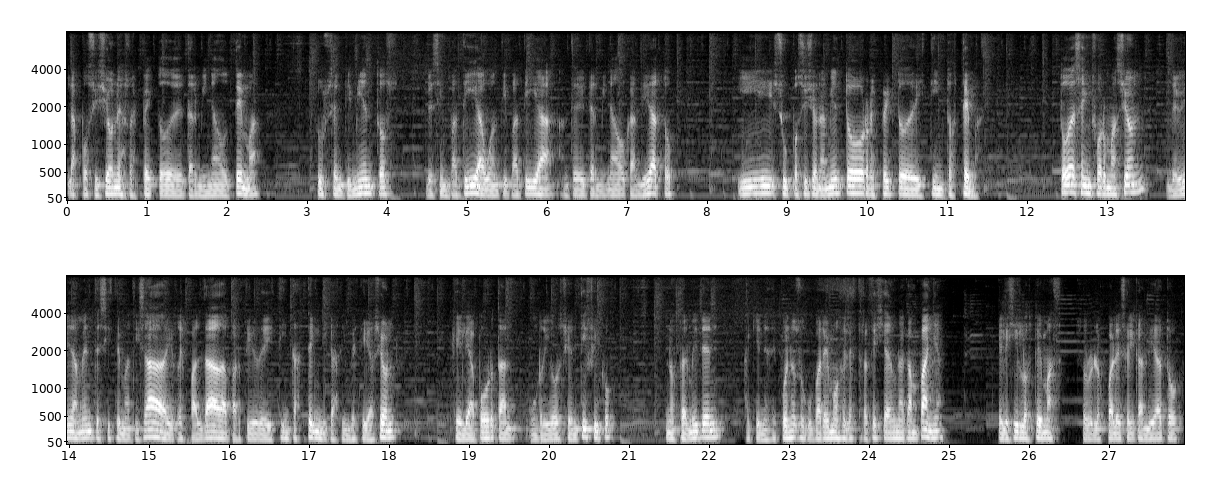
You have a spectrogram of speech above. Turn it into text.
las posiciones respecto de determinado tema, sus sentimientos de simpatía o antipatía ante determinado candidato y su posicionamiento respecto de distintos temas. Toda esa información, debidamente sistematizada y respaldada a partir de distintas técnicas de investigación que le aportan un rigor científico, nos permiten, a quienes después nos ocuparemos de la estrategia de una campaña, elegir los temas sobre los cuales el candidato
